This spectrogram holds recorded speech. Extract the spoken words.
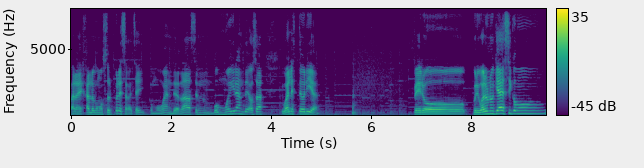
para dejarlo como sorpresa, ¿cachai? Como, weón, de verdad hacer un boom muy grande, o sea, igual es teoría, pero, pero igual uno queda así como,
